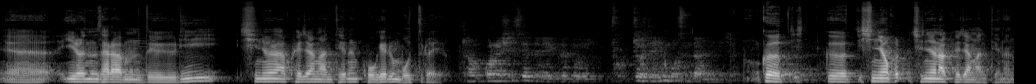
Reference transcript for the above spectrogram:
에, 이런 사람들이 신현학 회장한테는 고개를 못 들어요. 정권의 실세들이 그래도 적극적으로 힘못 쓴다는 얘기죠. 그, 그 신현, 신현학 회장한테는.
